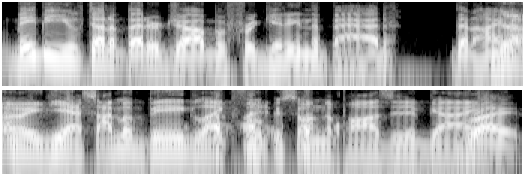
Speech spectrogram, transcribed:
maybe you've done a better job of forgetting the bad than I no, have. yes, I'm a big like focus on the positive guy. right.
